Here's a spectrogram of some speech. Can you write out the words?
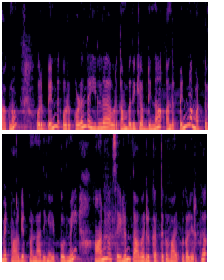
பார்க்கணும். ஒரு பெண் ஒரு குழந்தை இல்லை ஒரு தம்பதிக்கு அப்படின்னா அந்த பெண்ணை மட்டுமே டார்கெட் பண்ணாதீங்க எப்போவுமே. ஆண்கள் சைடிலும் தவறு இருக்கிறதுக்கு வாய்ப்புகள் இருக்குது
